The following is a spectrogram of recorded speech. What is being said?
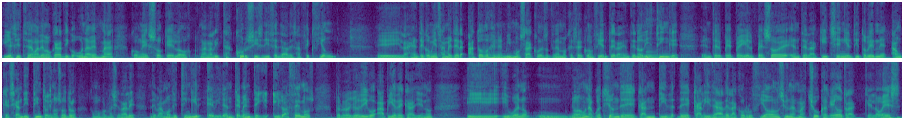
y el sistema democrático una vez más, con eso que los analistas cursis dicen de la desafección, y la gente comienza a meter a todos en el mismo saco, eso tenemos que ser conscientes, la gente no distingue entre el PP y el PSOE, entre la Kitchen y el Tito Viernes, aunque sean distintos y nosotros como profesionales debamos distinguir evidentemente y, y lo hacemos, pero yo digo a pie de calle, ¿no? Y, y bueno, mm, no es una cuestión de cantidad, de calidad de la corrupción, si una es más chuca que otra, que lo es,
